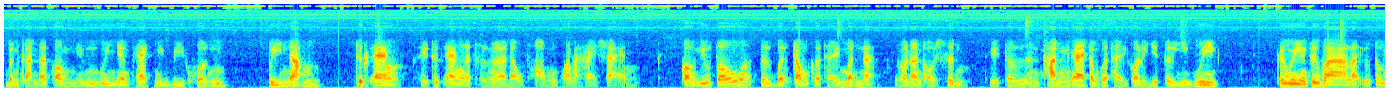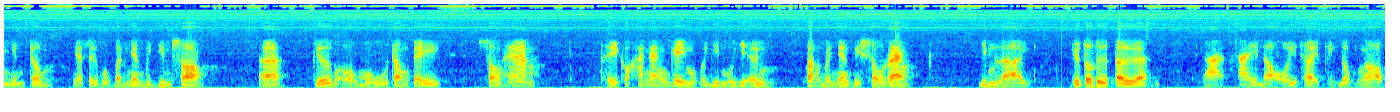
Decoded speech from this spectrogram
Bên cạnh đó còn những nguyên nhân khác như vi khuẩn vi nấm thức ăn. Thì thức ăn là thường là đậu phộng hoặc là hải sản. Còn yếu tố từ bên trong cơ thể mình á, gọi là nội sinh thì tự hình thành ngay trong cơ thể gọi là tự nhiên nguyên cái nguyên nhân thứ ba là yếu tố nhiễm trùng giả sử một bệnh nhân bị viêm son đó, chứa một ổ mũ trong cái son hàm thì có khả năng gây một cái viêm mũi dị ứng hoặc bệnh nhân bị sâu răng viêm lợi yếu tố thứ tư á, là thay đổi thời tiết đột ngột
